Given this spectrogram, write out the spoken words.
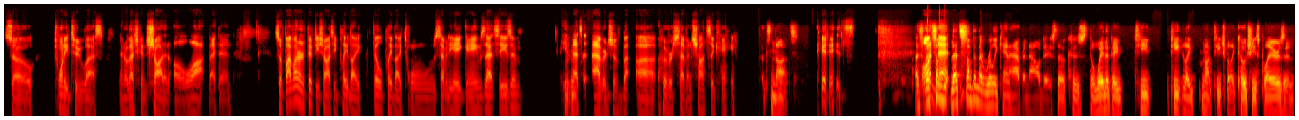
so 22 less. And Ovechkin shot it a lot back then. So 550 shots. He played like Phil played like 20, 78 games that season. He, Mhm. That's an average of uh, over seven shots a game. That's nuts. It is. That's, that's something. net. That's something that really can't happen nowadays, though, because the way that they teach, teach, like not teach, but like coach these players and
